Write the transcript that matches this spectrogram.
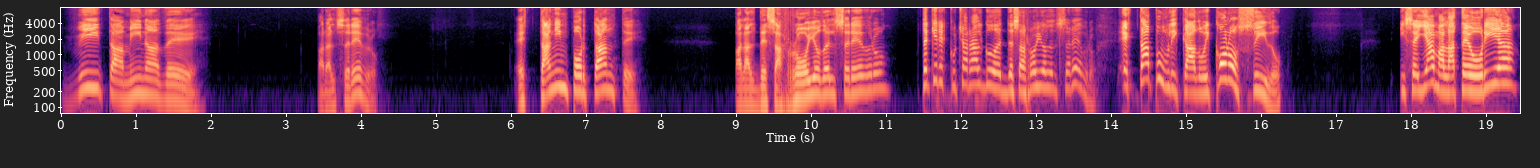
vitamina D para el cerebro. Es tan importante para el desarrollo del cerebro ¿Usted quiere escuchar algo del desarrollo del cerebro? Está publicado y conocido y se llama la teoría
